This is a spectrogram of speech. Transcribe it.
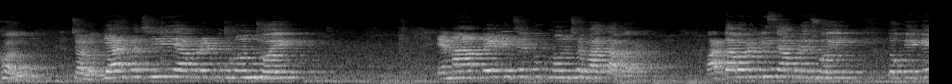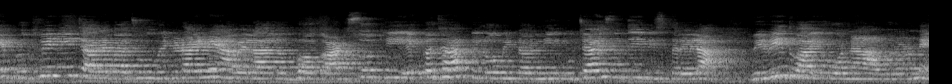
ખરું. ચલો, ત્યાર પછી આપણે ટૂંક જોઈ. એમાં પહેલી જે ટૂંક છે, વાતાવરણ. વાતાવરણ વિશે આપણે જોઈ. તો કે કે પૃથ્વીની ચારે બાજુ વીંટળાઈને આવેલા લગભગ 800 થી 1000 કિલોમીટરની ઊંચાઈ સુધી વિસ્તરેલા વિવિધ વાયુઓના આવરણને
